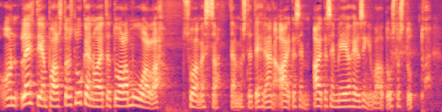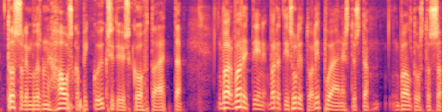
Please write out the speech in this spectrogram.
on lehtien palstoista lukenut, että tuolla muualla Suomessa tämmöistä tehdään aikaisemmin, aikaisemmin ei ole Helsingin valtuustossa tuttua. Tuossa oli muuten hauska pikku yksityiskohta, että vaadittiin, vaadittiin suljettua lippuäänestystä valtuustossa.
